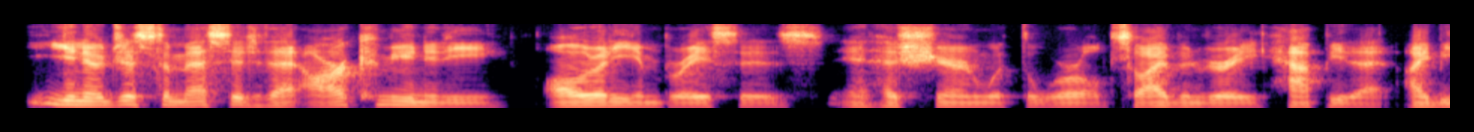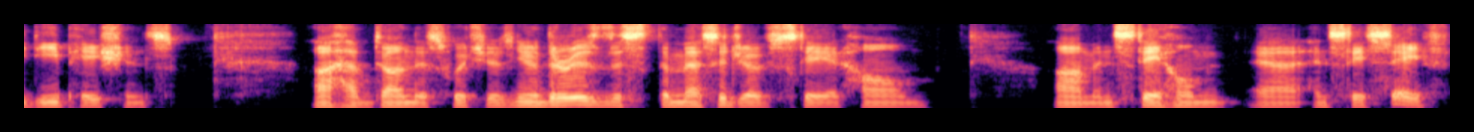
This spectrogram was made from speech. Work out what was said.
you know, just a message that our community already embraces and has shared with the world. So I've been very happy that IBD patients uh, have done this, which is, you know, there is this the message of stay at home um, and stay home uh, and stay safe.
